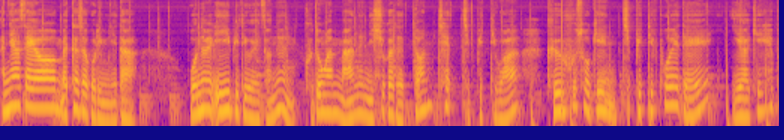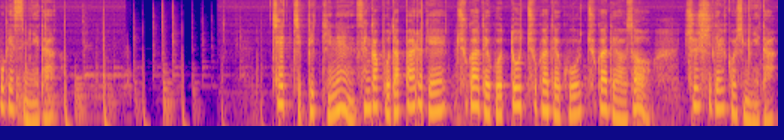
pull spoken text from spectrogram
안녕하세요. 메타저골입니다. 오늘 이 비디오에서는 그동안 많은 이슈가 됐던 챗 GPT와 그 후속인 GPT-4에 대해 이야기해 보겠습니다. 챗 GPT는 생각보다 빠르게 추가되고 또 추가되고 추가되어서 출시될 것입니다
